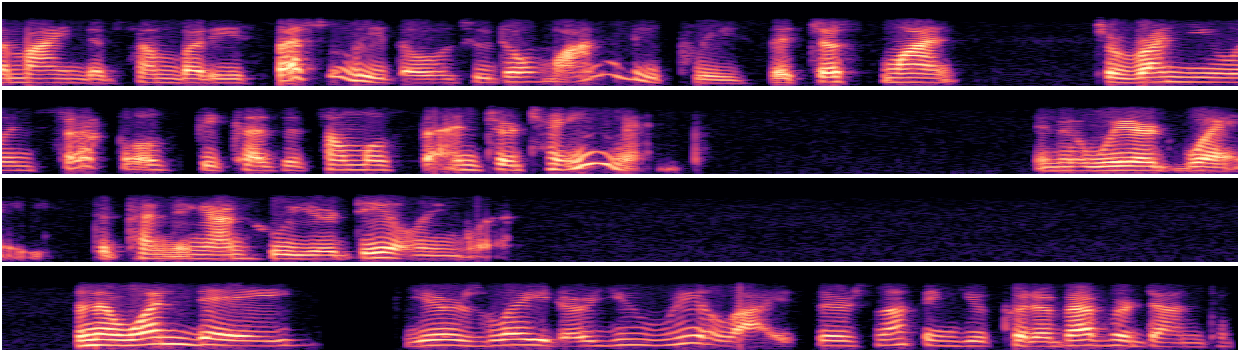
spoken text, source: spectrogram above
the mind of somebody, especially those who don't want to be pleased, that just want to run you in circles because it's almost the entertainment in a weird way, depending on who you're dealing with. And then one day, years later, you realize there's nothing you could have ever done to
